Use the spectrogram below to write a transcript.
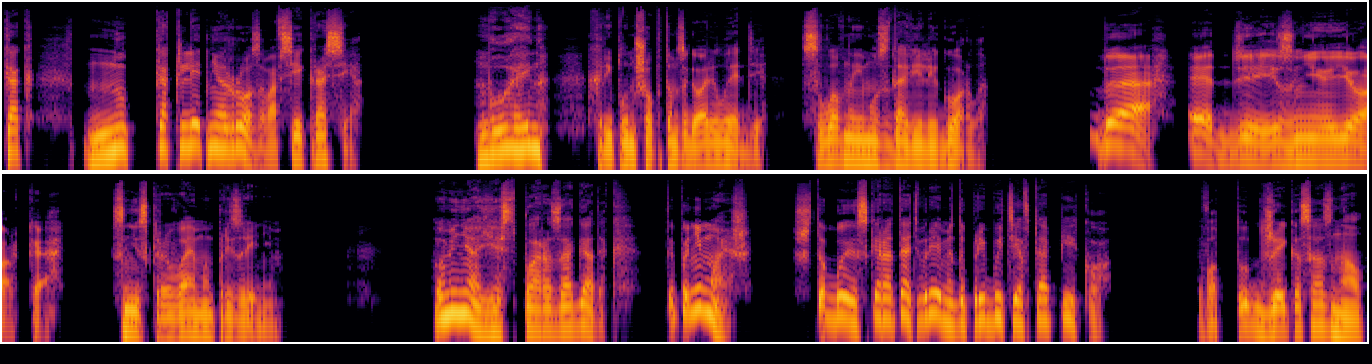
как, ну, как летняя роза во всей красе. «Блейн», — хриплым шепотом заговорил Эдди, словно ему сдавили горло. «Да, Эдди из Нью-Йорка», — с нескрываемым презрением. «У меня есть пара загадок. Ты понимаешь, чтобы скоротать время до прибытия в Топику». Вот тут Джейк осознал.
